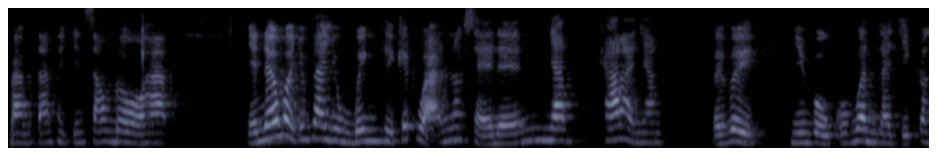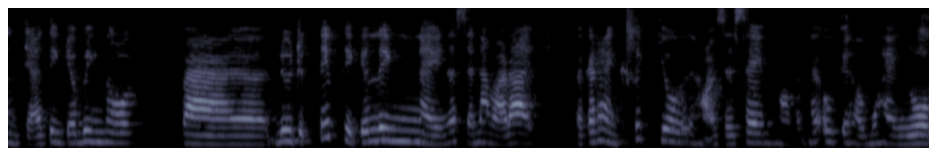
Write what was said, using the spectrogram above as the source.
38,96 đô ha. Vậy nếu mà chúng ta dùng binh thì kết quả nó sẽ đến nhanh khá là nhanh. Bởi vì nhiệm vụ của mình là chỉ cần trả tiền cho binh thôi và ờ, đưa trực tiếp thì cái link này nó sẽ nằm ở đây và khách hàng click vô thì họ sẽ xem họ cảm thấy ok họ mua hàng luôn.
